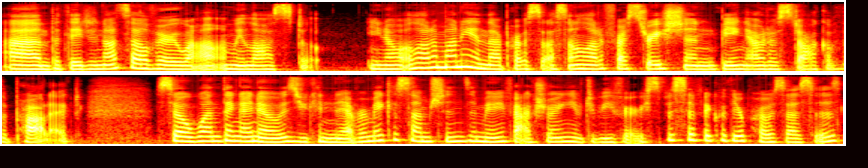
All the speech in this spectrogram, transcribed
um, but they did not sell very well, and we lost, you know, a lot of money in that process and a lot of frustration being out of stock of the product. So, one thing I know is you can never make assumptions in manufacturing. You have to be very specific with your processes.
